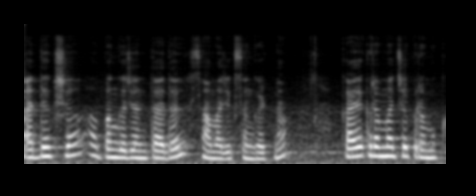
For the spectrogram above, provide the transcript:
अध्यक्ष अपंग जनता दल सामाजिक संघटना कार्यक्रमाचे प्रमुख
